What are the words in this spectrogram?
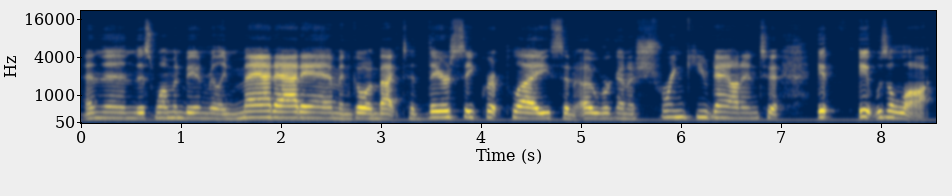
And then this woman being really mad at him and going back to their secret place. And oh, we're going to shrink you down into it. It was a lot.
